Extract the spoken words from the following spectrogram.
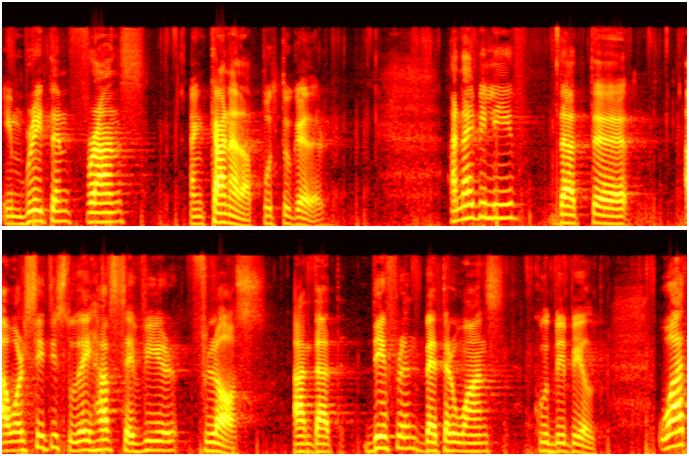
in Britain, France, and Canada put together. And I believe that uh, our cities today have severe flaws and that different, better ones could be built. What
